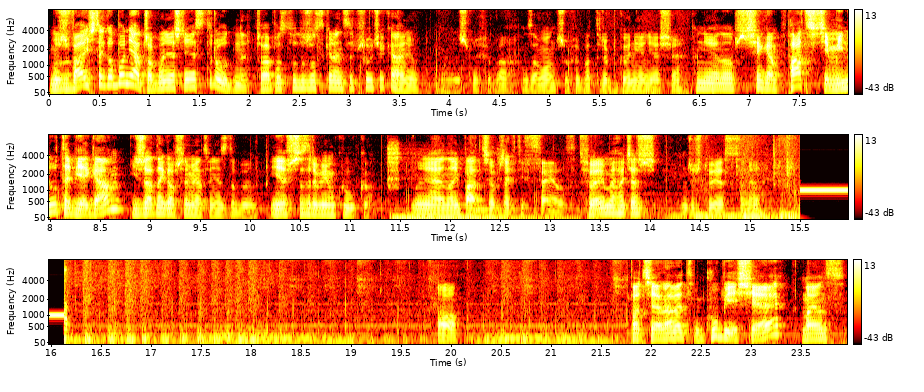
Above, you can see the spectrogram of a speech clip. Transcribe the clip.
Możesz walić tego boniacza, boniacz nie jest trudny. Trzeba po prostu dużo skręcać przy uciekaniu. O, już mnie chyba załączył, chyba tryb gonienia się. Nie no, przysięgam. Patrzcie, minutę biegam i żadnego przedmiotu nie zdobyłem. I jeszcze zrobiłem kółko. No nie, no i patrzcie, objective failed. Spróbujmy chociaż... Gdzieś tu jest, co nie? O. Patrzcie, ja nawet gubię się, mając...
